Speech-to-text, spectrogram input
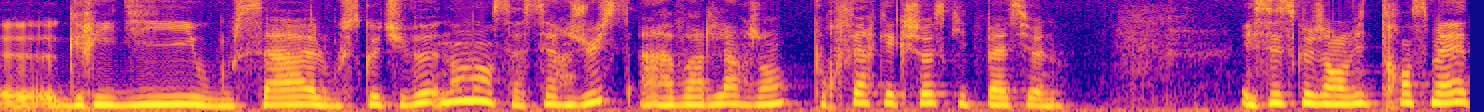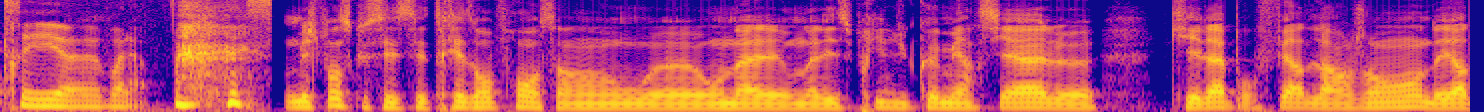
euh, greedy ou sale ou ce que tu veux. Non, non, ça sert juste à avoir de l'argent pour faire quelque chose qui te passionne. Et c'est ce que j'ai envie de transmettre et euh, voilà. Mais je pense que c'est très en France, hein, où euh, on a, l'esprit du commercial euh, qui est là pour faire de l'argent. D'ailleurs,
